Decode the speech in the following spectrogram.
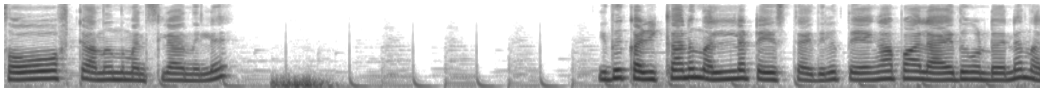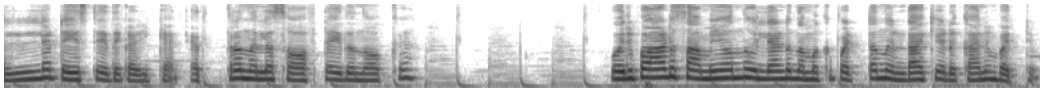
സോഫ്റ്റ് ആണെന്ന് മനസ്സിലാകുന്നില്ലേ ഇത് കഴിക്കാനും നല്ല ടേസ്റ്റാണ് ഇതിൽ തേങ്ങാപ്പാലായതുകൊണ്ട് തന്നെ നല്ല ടേസ്റ്റ് ഇത് കഴിക്കാൻ. എത്ര നല്ല സോഫ്റ്റാണ് ഇത് നോക്ക്. ഒരുപാട് സമയമൊന്നും ഇല്ലാണ്ട് നമുക്ക് പെട്ടെന്ന് ഉണ്ടാക്കിയെടുക്കാനും പറ്റും.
